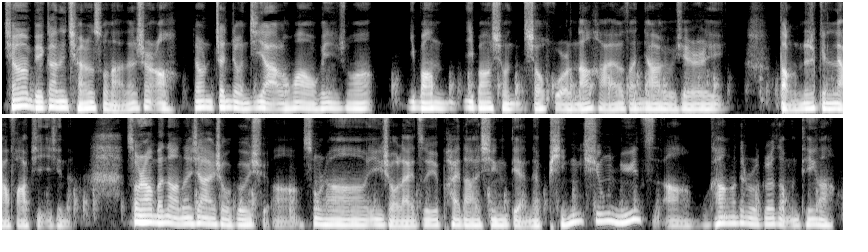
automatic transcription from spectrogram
千万别干那强人所难的事儿啊！要是真整急眼的话，我跟你说，一帮一帮小小伙儿男孩子，咱家有些人。等着给你俩发脾气呢。送上本档的下一首歌曲啊，送上一首来自于派大星点的《平胸女子》啊，我看看这首歌怎么听啊。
